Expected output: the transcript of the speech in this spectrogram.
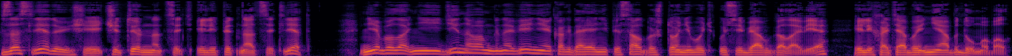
За следующие 14 или 15 лет не было ни единого мгновения, когда я не писал бы что-нибудь у себя в голове или хотя бы не обдумывал.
